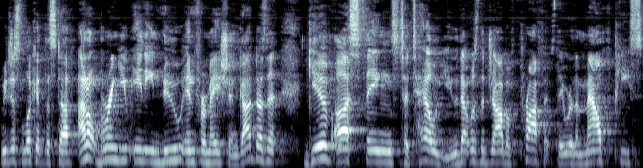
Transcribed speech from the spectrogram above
we just look at the stuff. I don't bring you any new information. God doesn't give us things to tell you. That was the job of prophets. They were the mouthpiece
